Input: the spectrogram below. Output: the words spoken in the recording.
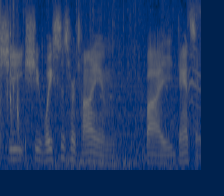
She she wastes her time by dancing.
